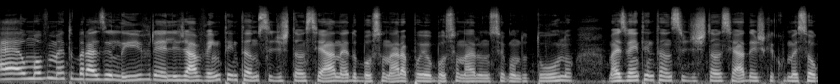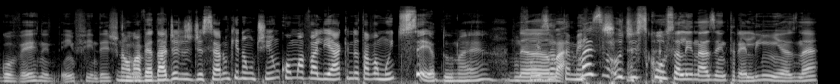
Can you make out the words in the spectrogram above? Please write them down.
É, o movimento Brasil Livre, ele já vem tentando se distanciar, né, do Bolsonaro, apoiou o Bolsonaro no segundo turno, mas vem tentando se distanciar desde que começou o governo, enfim, desde Não, que na verdade eles disseram que não tinham como avaliar que ainda estava muito cedo, né? Não, não exatamente... mas, mas, o discurso ali nas entrelinhas, né,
